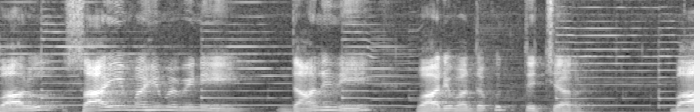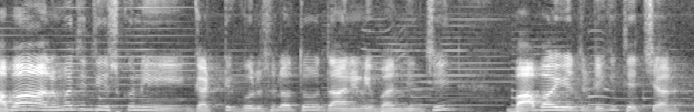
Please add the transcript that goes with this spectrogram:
వారు సాయి మహిమ విని దానిని వారి వద్దకు తెచ్చారు. బాబా అనుమతి తీసుకుని గట్టి గొలుసులతో దానిని బంధించి బాబా ఎదుటికి తెచ్చారు.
